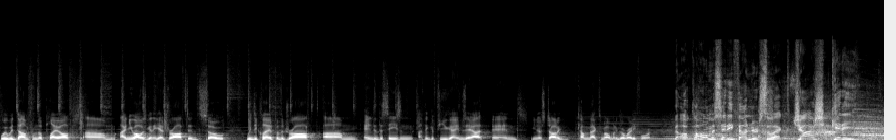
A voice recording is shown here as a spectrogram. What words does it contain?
We were done from the playoffs. Um, I knew I was going to get drafted, so we declared for the draft. Um, ended the season, I think, a few games out, and you know, started coming back to Melbourne to go ready for it. The Oklahoma City Thunder select Josh Giddey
